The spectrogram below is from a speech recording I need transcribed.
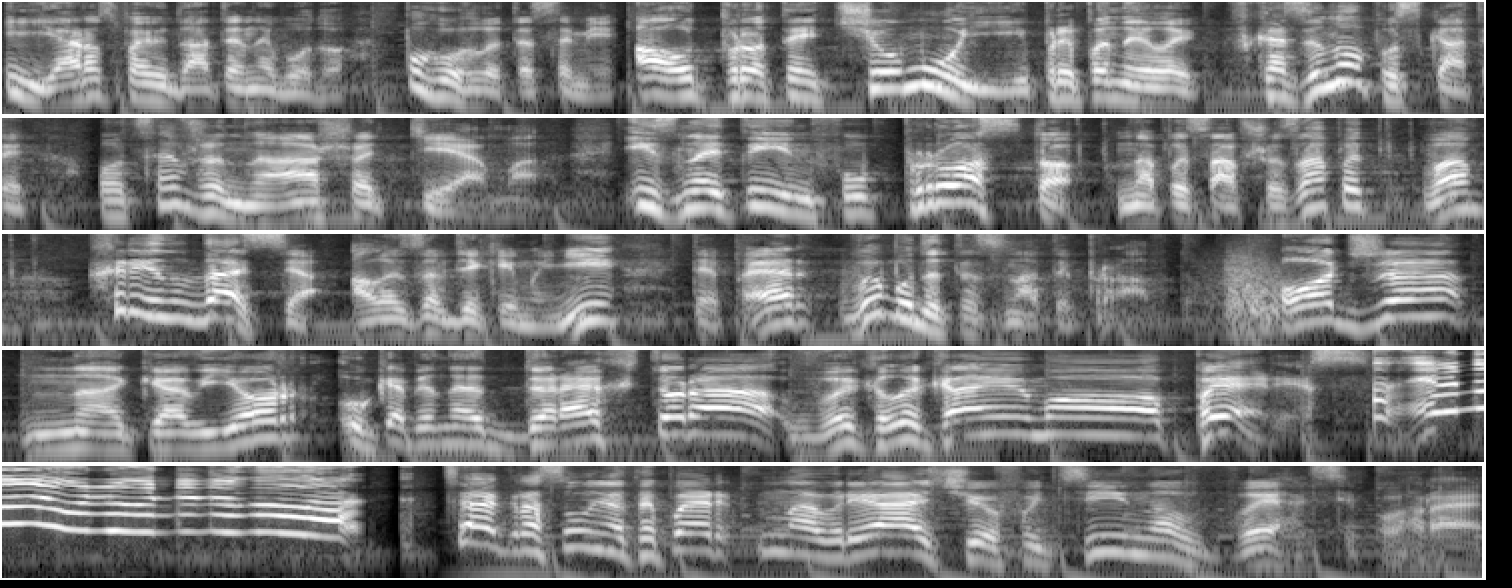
І я розповідати не буду. Погуглите самі. А от про те, чому її припинили в казино пускати, оце вже наша тема. І знайти інфу просто написавши запит, вам хрін вдасться. Але завдяки мені тепер ви будете знати правду. Отже, на кав'йор у кабінет директора викликаємо Періс. Красуня тепер навряд чи офіційно в Вегасі пограє.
